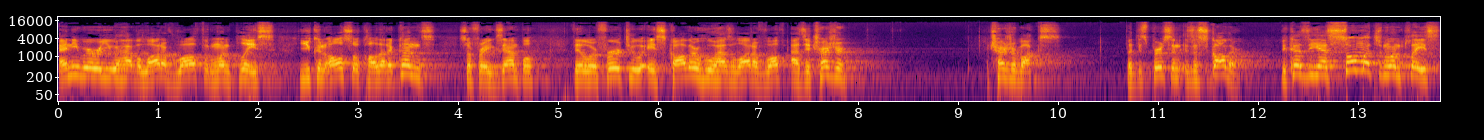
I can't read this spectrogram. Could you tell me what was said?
Anywhere where you have a lot of wealth in one place, you can also call that a kanz. So for example, they'll refer to a scholar who has a lot of wealth as a treasure, a treasure box. But this person is a scholar. Because he has so much in one place,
